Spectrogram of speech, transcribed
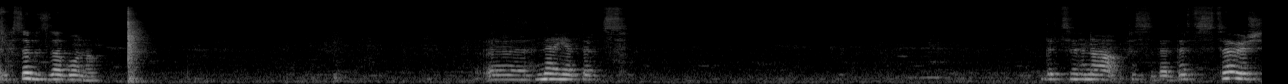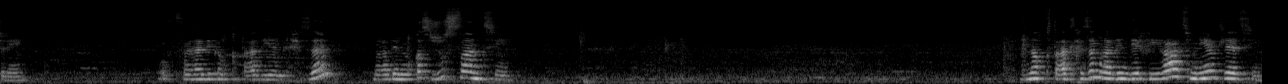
على حساب الزبونة. آه هنايا درت. درت هنا في الصدر درت ستة وعشرين. وفي هذيك القطعة ديال الحزام غادي نقص جوج سنتيم. هنا قطعة الحزام غادي ندير فيها 38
